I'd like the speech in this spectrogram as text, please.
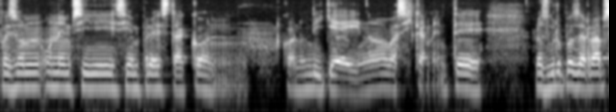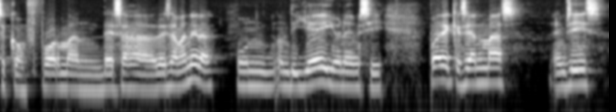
pues un, un MC siempre está con, con un DJ, ¿no? Básicamente los grupos de rap se conforman de esa, de esa manera, un, DJ y un MC. Puede que sean más MCs,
